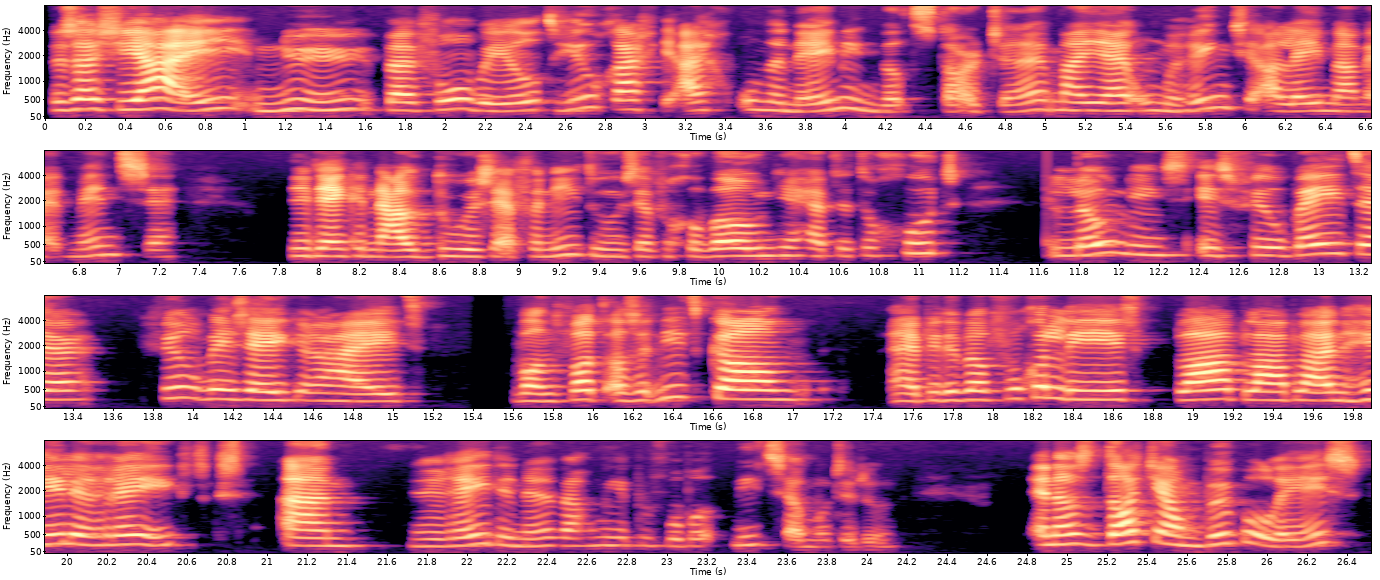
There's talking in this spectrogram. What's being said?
Dus als jij nu bijvoorbeeld heel graag je eigen onderneming wilt starten, maar jij omringt je alleen maar met mensen die denken, nou doe eens even niet, doe eens even gewoon, je hebt het toch goed. Loondienst is veel beter, veel meer zekerheid. Want wat als het niet kan, heb je er wel voor geleerd, bla bla bla. Een hele reeks aan redenen waarom je het bijvoorbeeld niet zou moeten doen. En als dat jouw bubbel is,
